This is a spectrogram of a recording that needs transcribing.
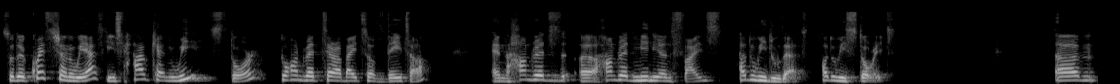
So the question we ask is how can we store 200 terabytes of data and hundreds, uh, 100 million files? How do we do that? How do we store it? Um,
